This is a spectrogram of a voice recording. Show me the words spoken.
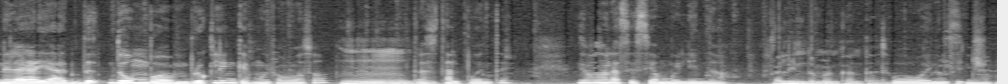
en el área D- Dumbo en Brooklyn, que es muy famoso. Mm, Entonces está el puente. Hicimos una sesión muy linda. está lindo, me encanta. Estuvo buenísimo.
